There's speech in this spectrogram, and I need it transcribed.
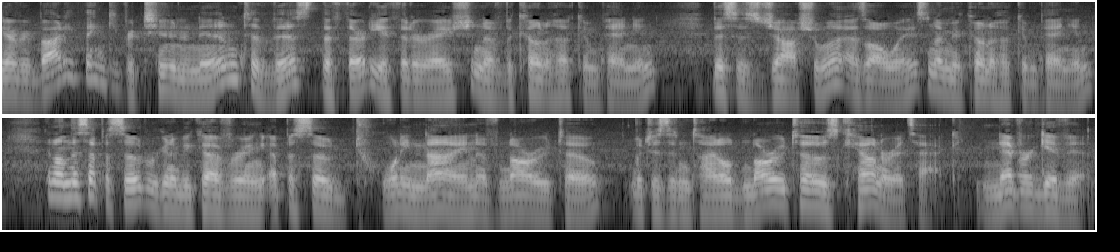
everybody, thank you for tuning in to this, the 30th iteration of the Konoha Companion. This is Joshua, as always, and I'm your Konoha Companion. And on this episode, we're going to be covering episode 29 of Naruto, which is entitled Naruto's Counterattack Never Give In.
